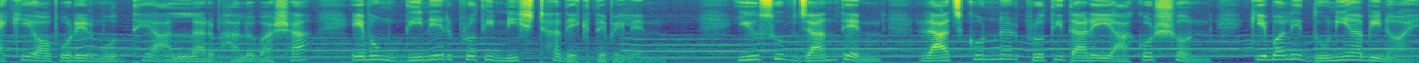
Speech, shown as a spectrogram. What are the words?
একে অপরের মধ্যে আল্লাহর ভালোবাসা এবং দিনের প্রতি নিষ্ঠা দেখতে পেলেন। ইউসুফ জানতেন, রাজকন্যার প্রতি তার এই আকর্ষণ কেবলই দুনিয়াবি নয়,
